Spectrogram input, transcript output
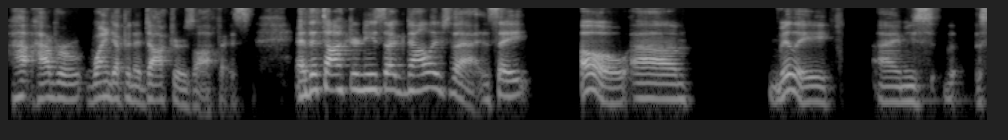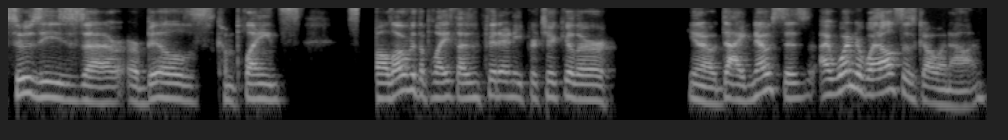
her wind up in a doctor's office. And the doctor needs to acknowledge that and say oh um really? I mean susie's uh, or bill's complaints all over the place doesn't fit any particular you know diagnosis. I wonder what else is going on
